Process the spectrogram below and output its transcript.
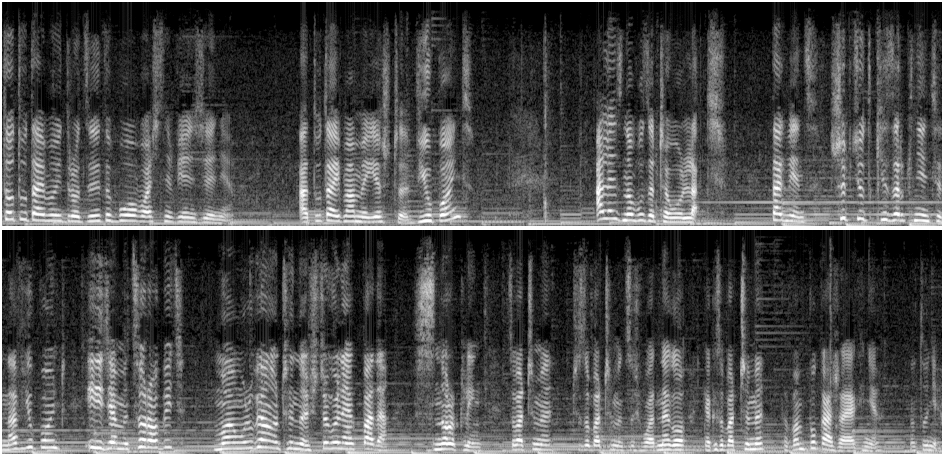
To tutaj, moi drodzy, to było właśnie więzienie. A tutaj mamy jeszcze viewpoint, ale znowu zaczęło lać. Tak więc szybciutkie zerknięcie na viewpoint i idziemy co robić? Moją ulubioną czynność, szczególnie jak pada, snorkeling. Zobaczymy, czy zobaczymy coś ładnego. Jak zobaczymy, to Wam pokażę, jak nie, no to nie.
